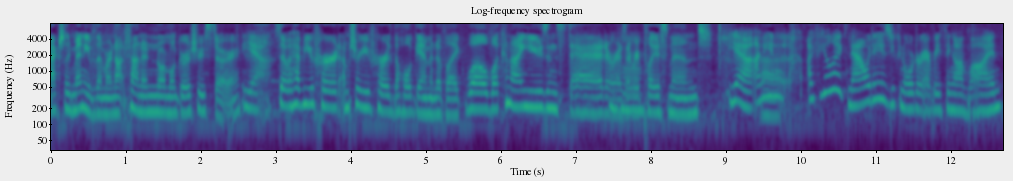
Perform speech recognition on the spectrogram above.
actually many of them are not found in a normal grocery store. Yeah. So have you heard? I'm sure you've heard the whole gamut of like, well, what can I use instead or as a replacement? Yeah, I mean, Uh, I feel like nowadays you can order everything online.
